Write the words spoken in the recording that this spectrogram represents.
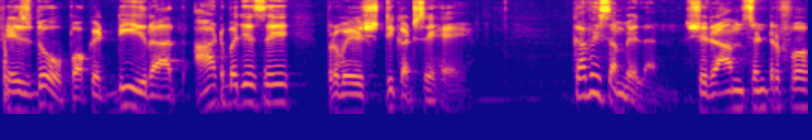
फ़ेज़ दो, पॉकेट डी, रात आठ बजे से प्रवेश टिकट से है। कवि सम्मेलन Shri Ram centre for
